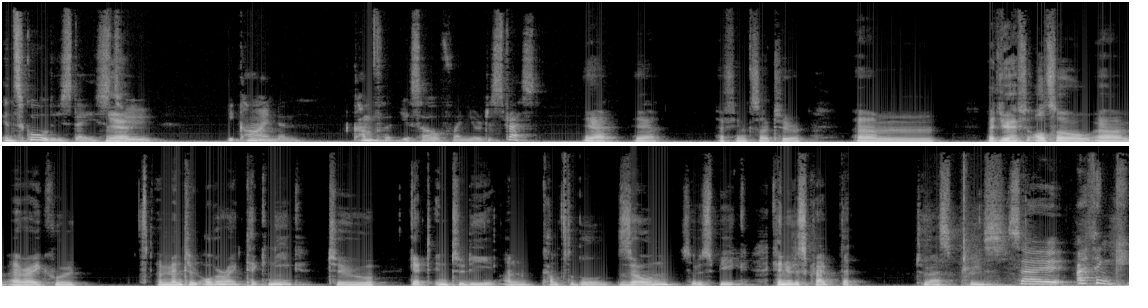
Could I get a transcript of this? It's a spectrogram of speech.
in school these days Yeah. to be kind and comfort yourself when you're distressed. Yeah, yeah, I think so too. Um, but you have also um, a very cool a mental override technique to get into the uncomfortable zone, so to speak. Can you describe that to us, please? So I think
